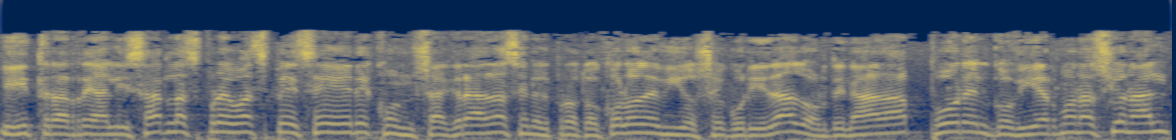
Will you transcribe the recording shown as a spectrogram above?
y tras realizar las pruebas PCR consagradas en el protocolo de bioseguridad ordenada por el gobierno nacional,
